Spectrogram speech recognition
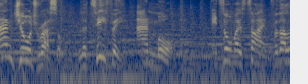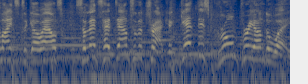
and George Russell, Latifi, and more. It's almost time for the lights to go out, so let's head down to the track and get this Grand Prix underway.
